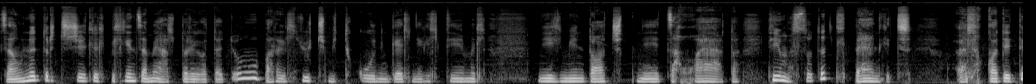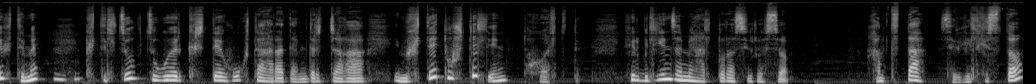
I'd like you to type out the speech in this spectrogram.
За өнөөдөр жишээлбэл бэлгийн замын халдварыг одоо өө бараг юу ч мэдэхгүй ингээл нэг л тийм л нийгмийн доочтны завхай одоо тийм улсуудад л байна гэж ойлгох гээд идэг тийм ээ. Гэтэл зөв зүгээр гэртээ хүүхдээ хараад амьдарж байгаа эмэгтэй төртөл энэ тохиолддог. Тэгэхээр бэлгийн замын халдвараас ерөөсөө хамтдаа сэргийлэх ёстой.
